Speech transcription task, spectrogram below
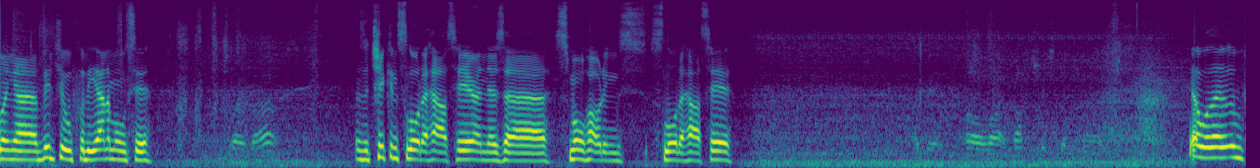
Doing a vigil for the animals here. There's a chicken slaughterhouse here and there's a small holdings slaughterhouse here. Yeah, well,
